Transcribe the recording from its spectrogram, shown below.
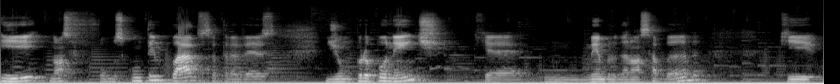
E nós fomos contemplados através de um proponente, que é um membro da nossa banda, que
